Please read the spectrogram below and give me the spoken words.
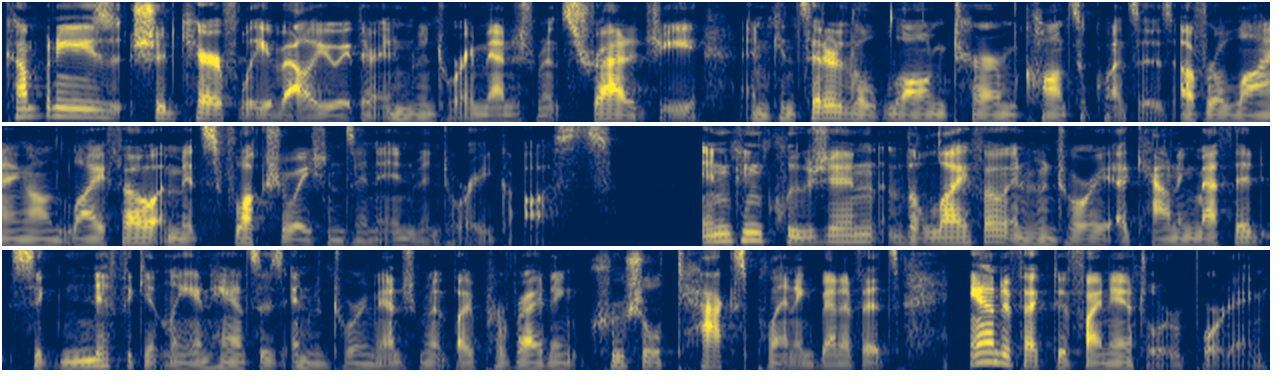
Companies should carefully evaluate their inventory management strategy and consider the long term consequences of relying on LIFO amidst fluctuations in inventory costs. In conclusion, the LIFO inventory accounting method significantly enhances inventory management by providing crucial tax planning benefits and effective financial reporting.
